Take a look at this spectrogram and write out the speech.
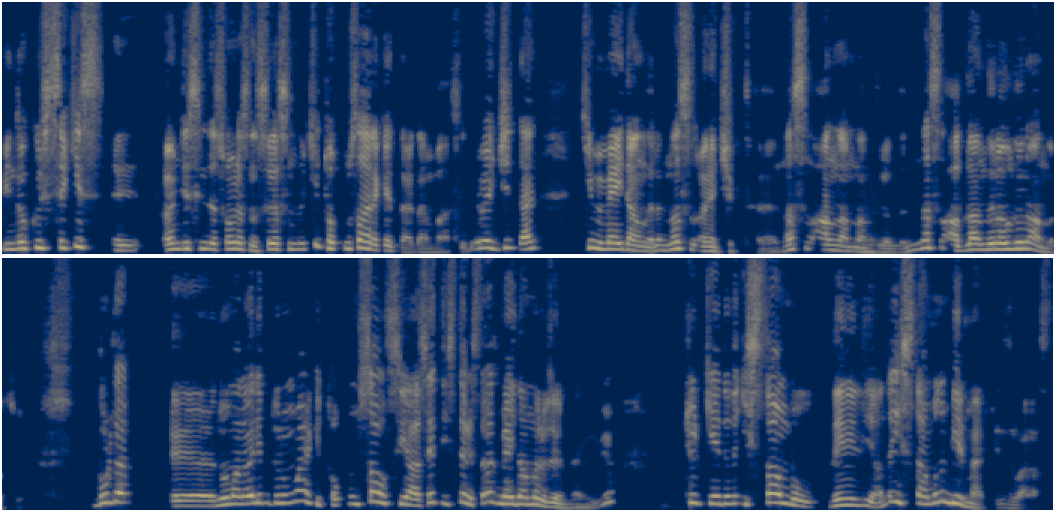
1908 e, öncesinde sonrasında sırasındaki toplumsal hareketlerden bahsediyor ve cidden kimi meydanların nasıl öne çıktığını, nasıl anlamlandırıldığını, nasıl adlandırıldığını anlatıyor. Burada e, Numan öyle bir durum var ki toplumsal siyaset ister istemez meydanlar üzerinden yürüyor. Türkiye'de de İstanbul denildiği anda İstanbul'un bir merkezi var aslında.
